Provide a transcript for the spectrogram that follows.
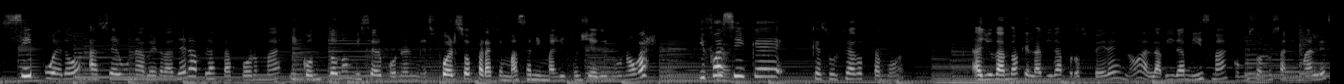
sí puedo hacer una verdadera plataforma y con todo mi ser poner mi esfuerzo para que más animalitos lleguen a un hogar. Y fue así que, que surgió Adoptamor ayudando a que la vida prospere, ¿no? A la vida misma, como son los animales,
